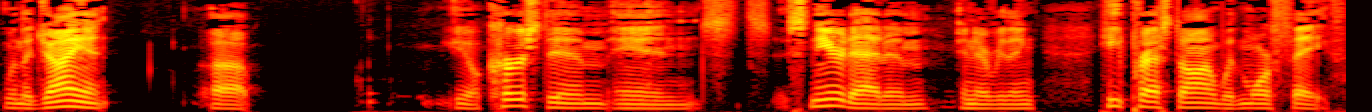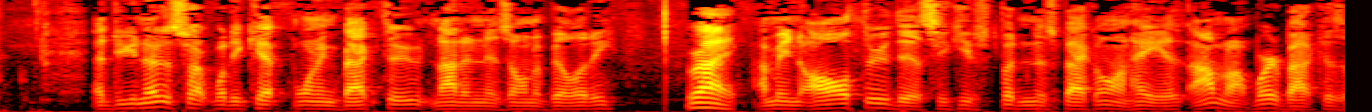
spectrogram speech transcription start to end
when the giant, uh, you know, cursed him and s- sneered at him and everything. He pressed on with more faith. And do you notice what he kept pointing back to? Not in his own ability. Right. I mean, all through this, he keeps putting this back on. Hey, I'm not worried about it because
